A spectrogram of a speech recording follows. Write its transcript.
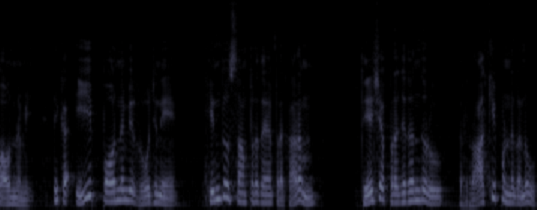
పౌర్ణమి. ఇక ఈ పౌర్ణమి రోజునే హిందూ సాంప్రదాయం ప్రకారం దేశ ప్రజలందరూ రాఖీ పండుగను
